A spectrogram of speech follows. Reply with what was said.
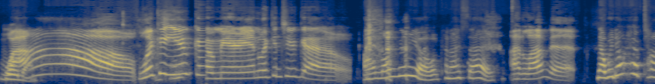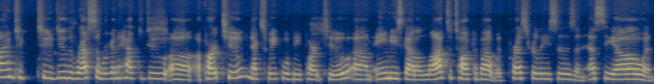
Wow. Them. Look at you go, Marion. Look at you go. I love video. What can I say? I love it. Now we don't have time to to do the rest, so we're going to have to do uh, a part two. Next week will be part two. Um, Amy's got a lot to talk about with press releases and SEO and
